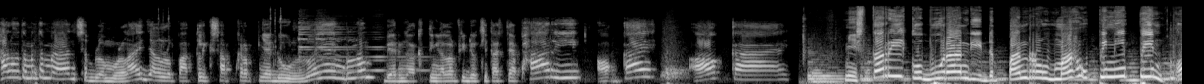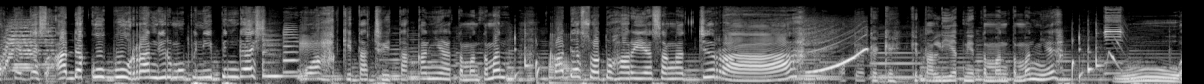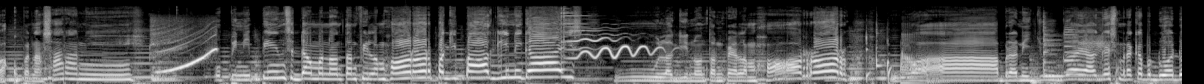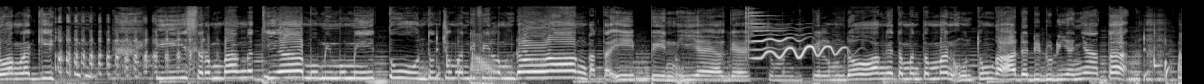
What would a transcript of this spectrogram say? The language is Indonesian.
Halo teman-teman, sebelum mulai jangan lupa klik subscribe-nya dulu ya yang belum Biar nggak ketinggalan video kita setiap hari. Oke? Oke. Misteri kuburan di depan rumah Upin Ipin. Oke guys, ada kuburan di rumah Upin Ipin guys. Wah, kita ceritakan ya teman-teman. Pada suatu hari yang sangat cerah. Oke, oke, oke. Kita lihat nih teman-teman ya. Uh, aku penasaran nih. Upin Ipin sedang menonton film horor pagi-pagi nih guys. Uh, lagi nonton film horor. Wah, berani juga ya guys. Mereka berdua doang lagi. Ih, serem banget ya mumi-mumi itu. Untung cuma di film doang, kata Ipin. Iya ya guys, cuma di film doang ya teman-teman. Untung nggak ada di dunia nyata.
